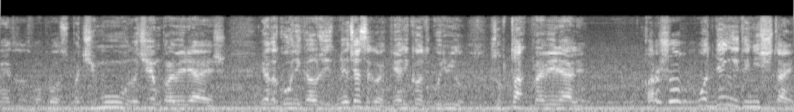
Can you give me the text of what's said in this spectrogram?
на этот вопрос. Почему, зачем проверяешь? Я такого никогда в жизни... Мне часто говорят, я никогда такого не видел, чтобы так проверяли. Хорошо, вот деньги ты не считай.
